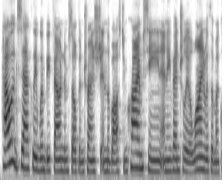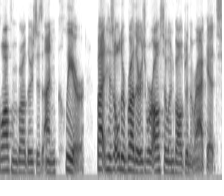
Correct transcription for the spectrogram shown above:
How exactly Wimpy found himself entrenched in the Boston crime scene and eventually aligned with the McLaughlin brothers is unclear, but his older brothers were also involved in the rackets.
